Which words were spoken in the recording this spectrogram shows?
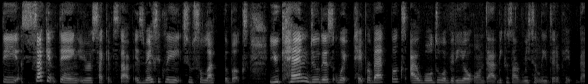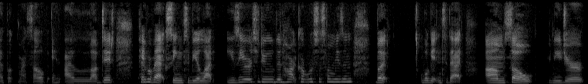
The second thing, your second step, is basically to select the books. You can do this with paperback books. I will do a video on that because I recently did a paperback book myself and I loved it. Paperback seemed to be a lot easier to do than hardcovers for some reason, but we'll get into that. Um, so you need your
